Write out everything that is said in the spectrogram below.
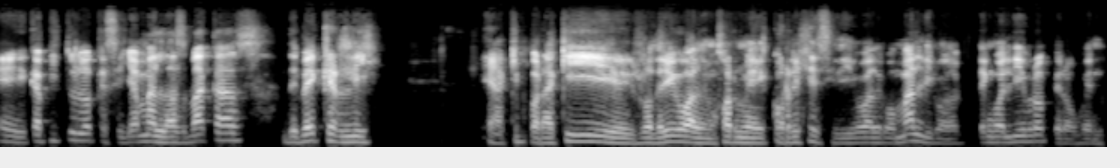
eh, capítulo que se llama Las vacas de Beckerly. Aquí por aquí, Rodrigo, a lo mejor me corrige si digo algo mal, digo, tengo el libro, pero bueno.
